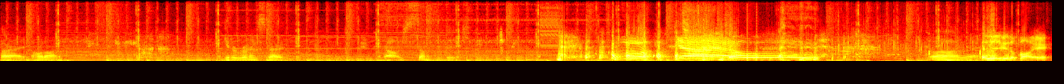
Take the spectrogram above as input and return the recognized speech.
Alright, hold on. Get a running start. Oh, you son of a bitch. yeah! oh, Alright. and then he's gonna fall here.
